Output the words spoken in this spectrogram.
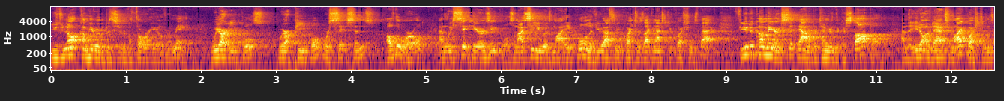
You do not come here with a position of authority over me. We are equals. We are people. We're citizens of the world, and we sit here as equals. And I see you as my equal. And if you ask me questions, I can ask you questions back. For you to come here and sit down and pretend you're the Gestapo and that you don't have to answer my questions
